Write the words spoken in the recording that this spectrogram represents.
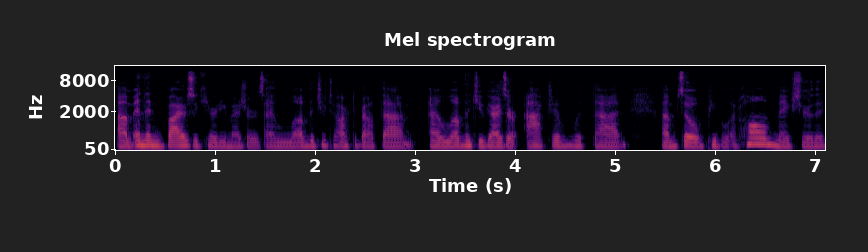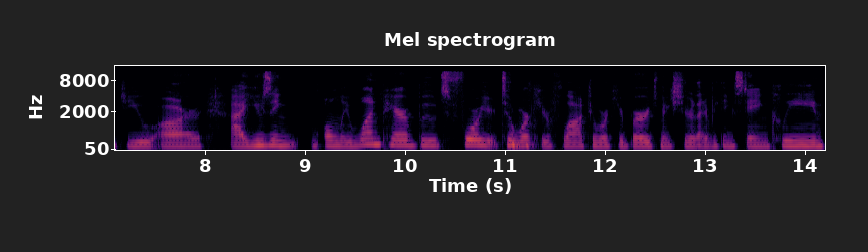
Um, and then biosecurity measures. I love that you talked about that. I love that you guys are active with that. Um, so people at home, make sure that you are uh, using only one pair of boots for your to work your flock, to work your birds. Make sure that everything's staying clean.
